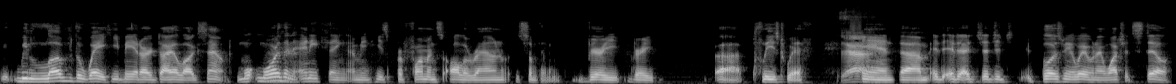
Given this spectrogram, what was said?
we loved the way he made our dialogue sound. more mm-hmm. than anything, I mean, his performance all around was something very, very uh, pleased with. Yeah. And um, it, it, it, it blows me away when I watch it still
